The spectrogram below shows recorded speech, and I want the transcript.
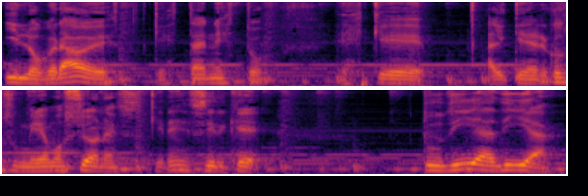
Y lo grave que está en esto es que al querer consumir emociones, quiere decir que tu día a día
